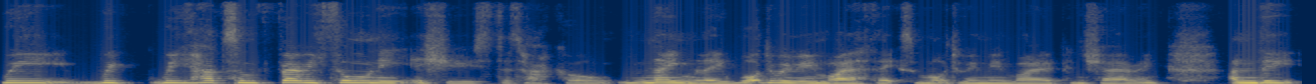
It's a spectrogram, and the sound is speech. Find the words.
we we we had some very thorny issues to tackle namely what do we mean by ethics and what do we mean by open sharing? And the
